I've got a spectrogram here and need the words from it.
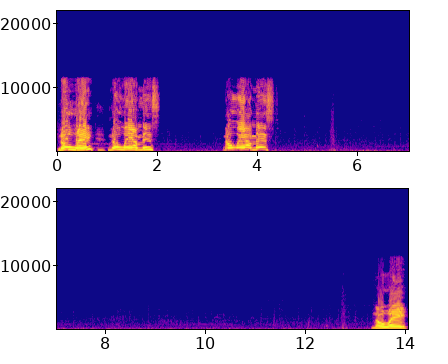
No way! No way I missed! No way I missed! No way!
